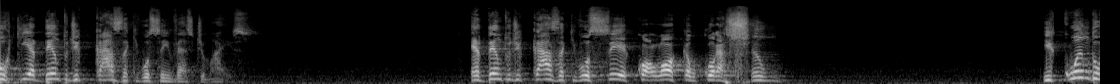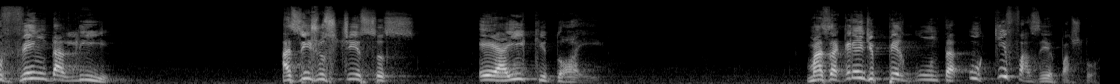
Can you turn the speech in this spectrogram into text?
Porque é dentro de casa que você investe mais. É dentro de casa que você coloca o coração. E quando vem dali as injustiças, é aí que dói. Mas a grande pergunta, o que fazer, pastor?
